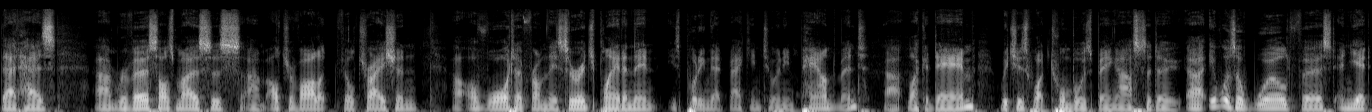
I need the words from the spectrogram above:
that has um, reverse osmosis, um, ultraviolet filtration uh, of water from their sewage plant, and then is putting that back into an impoundment, uh, like a dam, which is what Toowoomba was being asked to do. Uh, it was a world first, and yet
